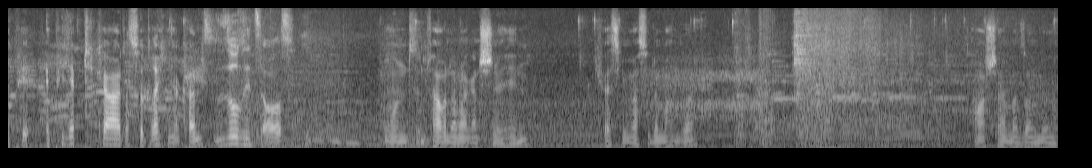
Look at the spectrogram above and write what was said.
Epi Epileptiker das Verbrechen erkannt. So sieht's aus. Und dann fahren wir da mal ganz schnell hin. Ich weiß nicht, was wir da machen sollen. Oh, scheinbar sollen wir...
